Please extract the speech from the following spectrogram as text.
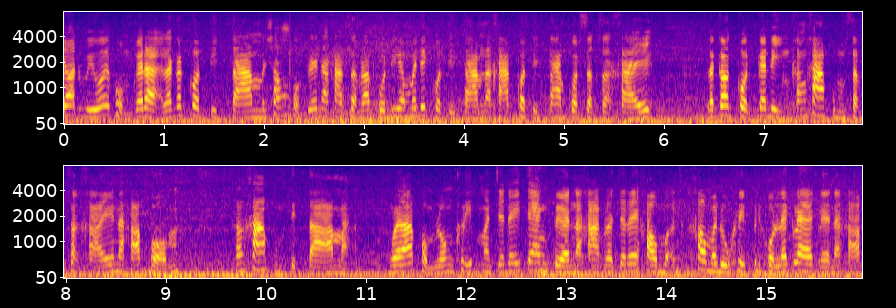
ยอดวิวให้ผมก็ได้ แล้วก็กดติดตามช่องผมด้วยนะครับสำหรับคนที่ยังไม่ได้กดติดตามนะครับ กดติดตามกด subscribe แล้วก็กดกระดิ่งข้างๆปุ่ม subscribe นะครับผมข้างๆปุ่มติดตามอะ เวลาผมลงคลิปมันจะได้แจ้งเตือนนะครับ เราจะได้เข้ามาเข้ามาดูคลิปเป็นคนแรก ๆ เลยนะครับ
